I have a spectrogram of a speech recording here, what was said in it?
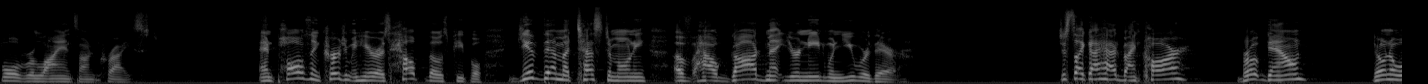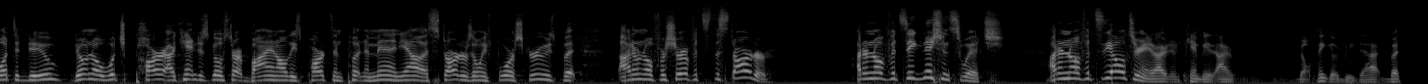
full reliance on Christ. And Paul's encouragement here is help those people. Give them a testimony of how God met your need when you were there. Just like I had my car broke down, don't know what to do, don't know which part. I can't just go start buying all these parts and putting them in. Yeah, a starter's only four screws, but I don't know for sure if it's the starter. I don't know if it's the ignition switch. I don't know if it's the alternator. It can't be. I, don't think it would be that. But,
